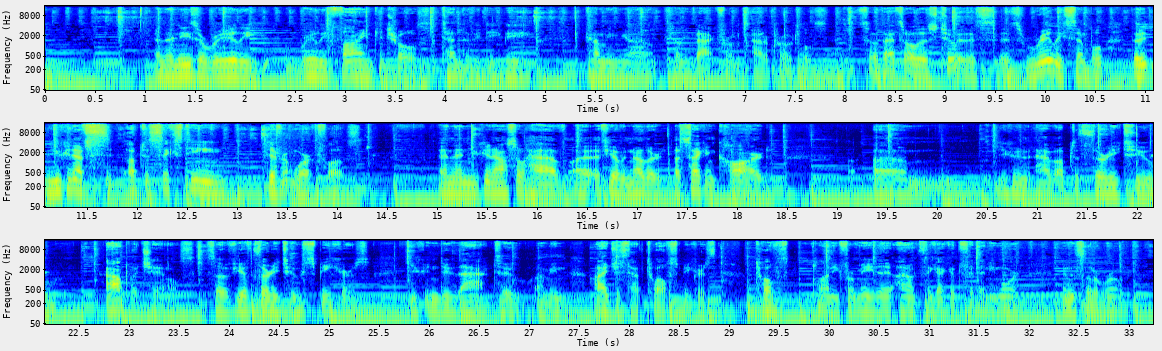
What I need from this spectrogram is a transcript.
and then these are really, really fine controls, tenth of a dB coming uh, coming back from out of Pro Tools. So that's all there's to it. It's, it's really simple. You can have up to 16 different workflows. And then you can also have, uh, if you have another, a second card, um, you can have up to 32 output channels. So if you have 32 speakers, you can do that too. I mean, I just have 12 speakers. 12 is plenty for me. I don't think I could fit any more in this little room.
